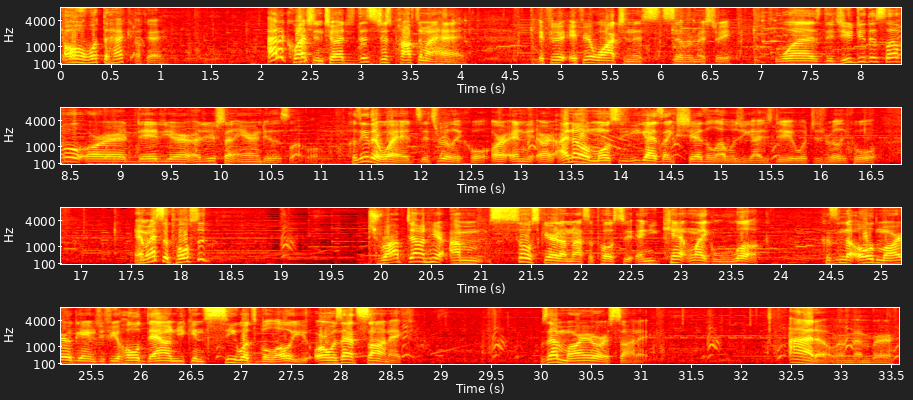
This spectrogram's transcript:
Oh, what the heck? Okay. I had a question too. I, this just popped in my head. If you're if you're watching this Silver Mystery, was did you do this level or did your or did your son Aaron do this level? Because either way, it's it's really cool. Or and or I know most of you guys like share the levels you guys do, which is really cool. Am I supposed to drop down here? I'm so scared I'm not supposed to, and you can't like look. Because in the old Mario games, if you hold down, you can see what's below you. Or was that Sonic? Was that Mario or Sonic? I don't remember.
